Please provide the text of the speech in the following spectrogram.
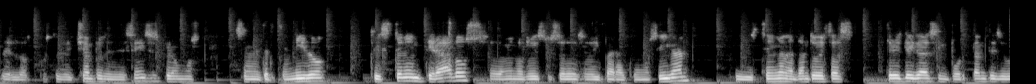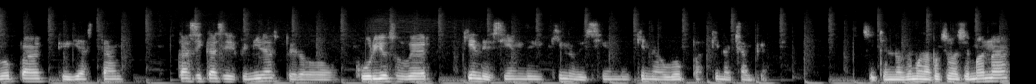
de los puestos de Champions de descenso. Esperamos que se han entretenido, que estén enterados. También las redes sociales hoy para que nos sigan y estén al tanto de estas tres ligas importantes de Europa que ya están casi casi definidas, pero curioso ver quién desciende, quién no desciende, quién a Europa, quién a Champions. Así que nos vemos la próxima semana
